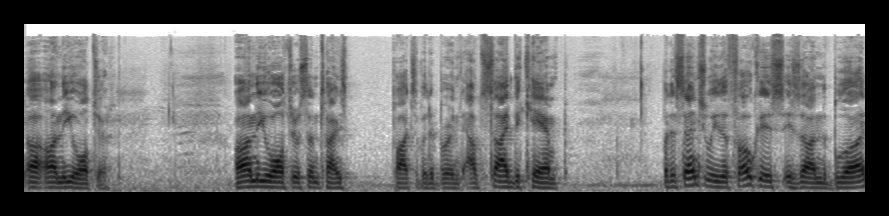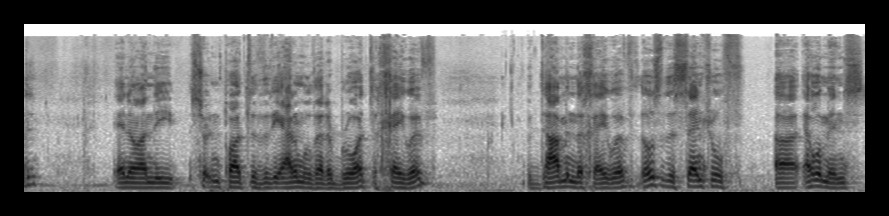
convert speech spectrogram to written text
uh, on the altar. On the altar, sometimes parts of it are burned outside the camp, but essentially the focus is on the blood and on the certain parts of the animal that are brought, the chaylev, the dam and the chaylev. Those are the central uh, elements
